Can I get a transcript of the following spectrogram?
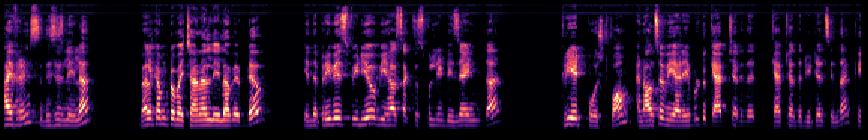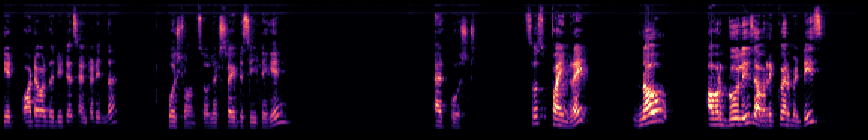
Hi friends, this is Leela. Welcome to my channel Leela Web Dev. In the previous video, we have successfully designed the create post form and also we are able to capture the capture the details in the create whatever the details entered in the post form. So let's try to see it again. Add post. So fine, right? Now our goal is our requirement is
